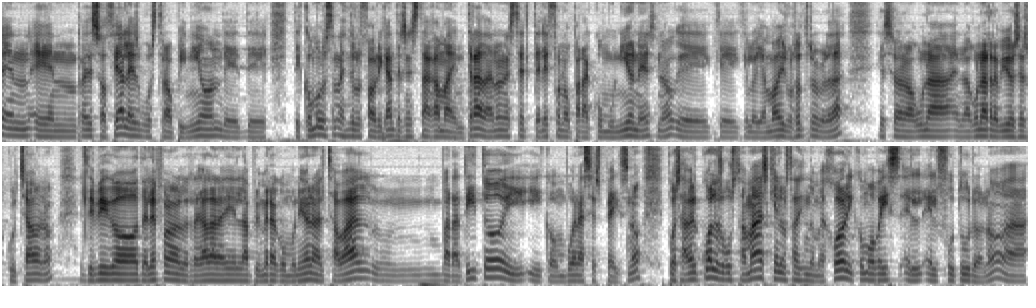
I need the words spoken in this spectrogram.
en, redes sociales vuestra opinión de, cómo lo están haciendo los fabricantes en esta gama de entrada, ¿no? En este teléfono para comuniones, ¿no? Que, lo llamabais vosotros, ¿verdad? Eso en alguna, en alguna review os he escuchado, ¿no? El típico teléfono le regalan ahí en la primera comunión al chaval, un baratito y, con buenas specs, ¿no? Pues a ver cuál os gusta más, quién lo está haciendo mejor y cómo veis el, futuro, ¿no? A,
